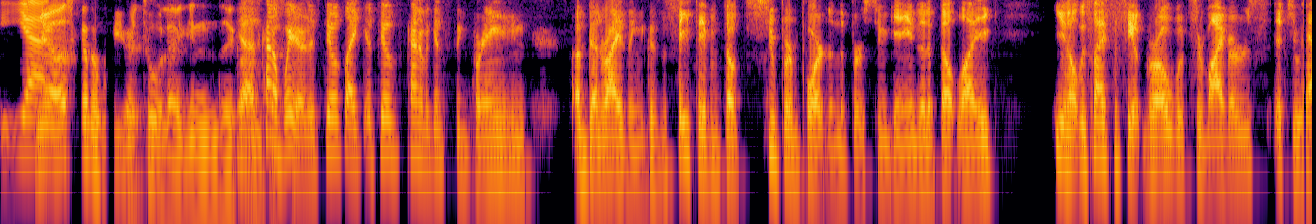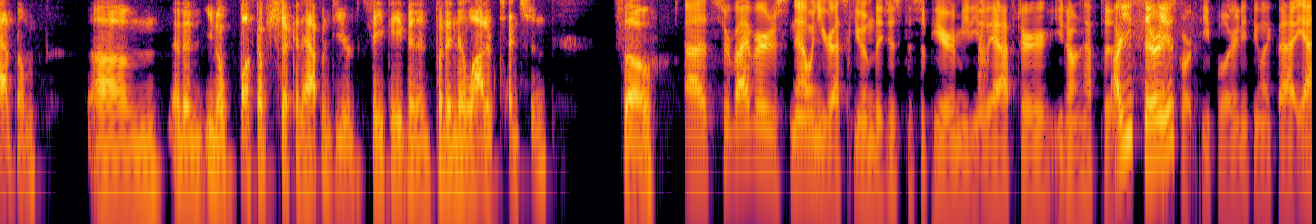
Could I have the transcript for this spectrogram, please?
yeah, Yeah, that's kind of weird too. Like in the Yeah, it's kind of weird. It feels like it feels kind of against the grain of Dead Rising because the safe haven felt super important in the first two games, and it felt like, you know, it was nice to see it grow with survivors if you had them. Um, and then you know, fuck up shit could happen to your safe haven and put in a lot of tension. So, uh, survivors now when you rescue them, they just disappear immediately after. You don't have to. are you serious? escort people or anything like that. Yeah,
